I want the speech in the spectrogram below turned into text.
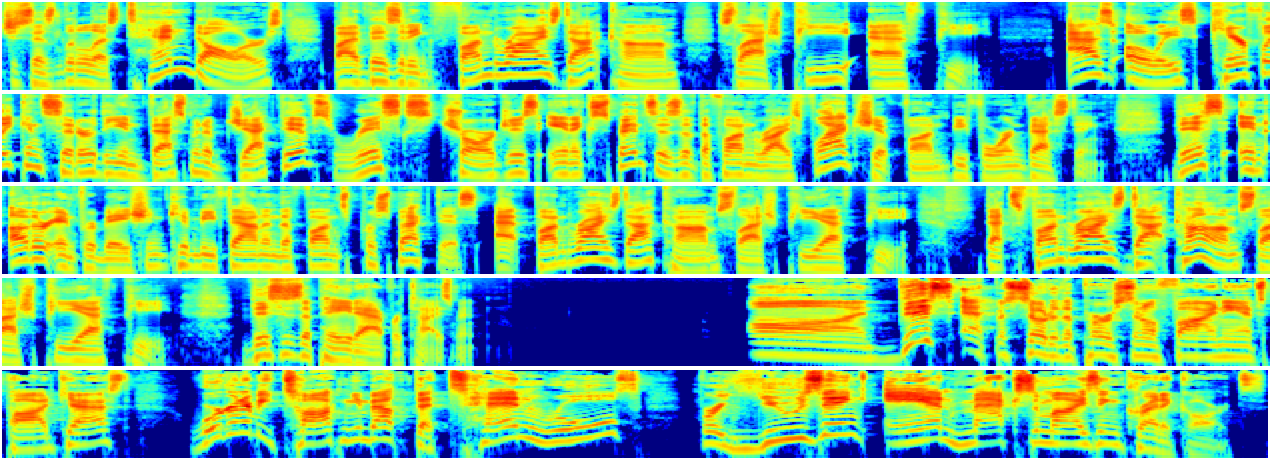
just as little as $10 by visiting fundrise.com slash PFP. As always, carefully consider the investment objectives, risks, charges, and expenses of the Fundrise flagship fund before investing. This and other information can be found in the fund's prospectus at fundrise.com slash PFP. That's fundrise.com slash PFP. This is a paid advertisement. On this episode of the Personal Finance Podcast, we're going to be talking about the 10 rules for using and maximizing credit cards.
